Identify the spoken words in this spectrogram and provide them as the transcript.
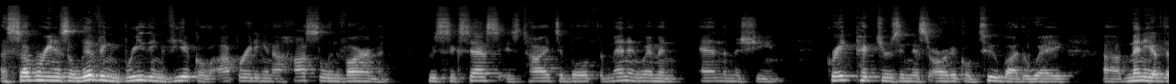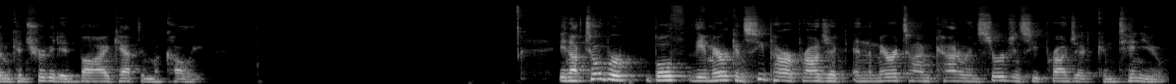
A submarine is a living, breathing vehicle operating in a hostile environment whose success is tied to both the men and women and the machine. Great pictures in this article, too, by the way, uh, many of them contributed by Captain McCulley. In October, both the American Sea Power Project and the Maritime Counterinsurgency Project continue.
